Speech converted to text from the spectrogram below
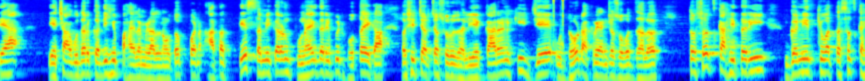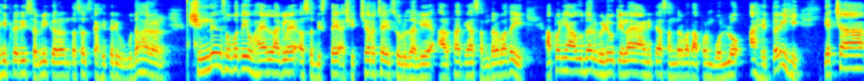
त्या याच्या अगोदर कधीही पाहायला मिळालं नव्हतं पण आता तेच समीकरण पुन्हा एकदा रिपीट होतं आहे का अशी चर्चा सुरू झाली आहे कारण की जे उद्धव ठाकरे यांच्यासोबत झालं तसंच काहीतरी गणित किंवा तसंच काहीतरी समीकरण तसंच काहीतरी उदाहरण शिंदेसोबतही व्हायला लागलं आहे असं दिसतंय अशी चर्चाही सुरू झाली आहे अर्थात या संदर्भातही आपण या अगोदर व्हिडिओ केला आहे आणि त्या संदर्भात आपण बोललो आहे तरीही याच्या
